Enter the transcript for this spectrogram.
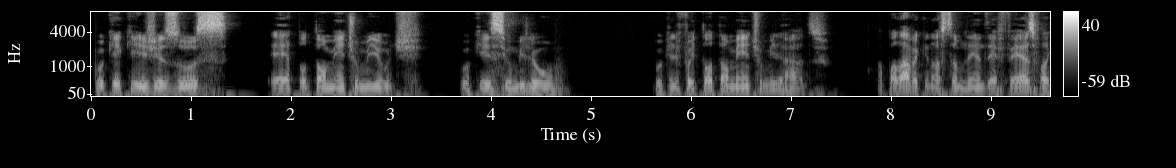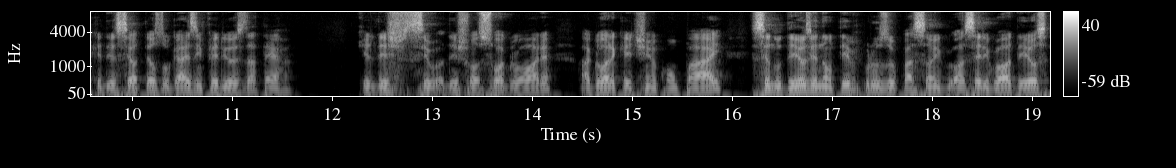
Por que, que Jesus é totalmente humilde? Porque se humilhou. Porque ele foi totalmente humilhado. A palavra que nós estamos lendo de Efésios fala que ele desceu até os lugares inferiores da terra. Que ele deixou, deixou a sua glória a glória que ele tinha com o Pai, sendo Deus, ele não teve por usurpação ser igual a Deus. O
